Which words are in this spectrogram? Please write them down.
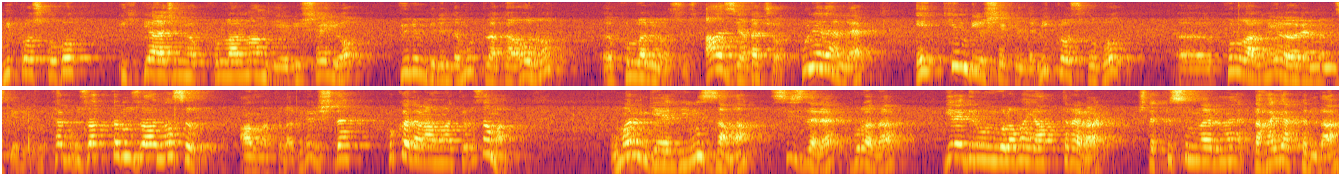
mikroskobu ihtiyacım yok, kullanmam diye bir şey yok. Günün birinde mutlaka onu e, kullanıyorsunuz. Az ya da çok. Bu nedenle etkin bir şekilde mikroskobu e, kullanmayı öğrenmemiz gerekiyor. Tabi uzaktan uzağa nasıl anlatılabilir? İşte bu kadar anlatıyoruz ama umarım geldiğiniz zaman sizlere burada birebir uygulama yaptırarak işte kısımlarını daha yakından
